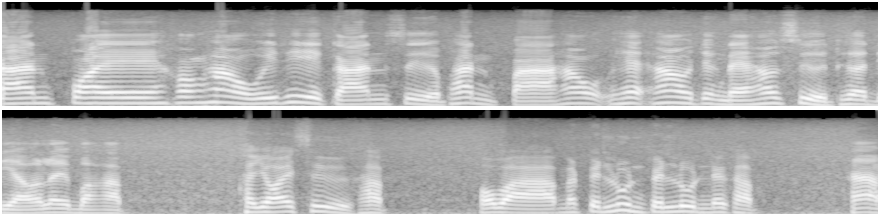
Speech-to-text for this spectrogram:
การปล่อยของเฮาวิธีการสื่อพันธุ์ปลาเฮาเฮ็ดเฮาจังไดเฮาสื่อเทื่อเดียวเลยบ่ครับทยอยซื้อครับ เพราะว่ามันเป็นรุ่นเป็นรุ่นนะครับครับ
